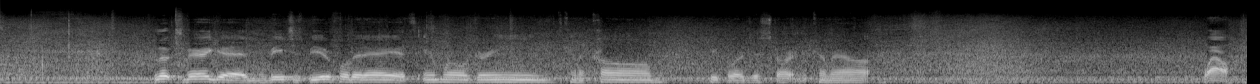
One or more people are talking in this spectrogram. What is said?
Looks very good. The beach is beautiful today. It's emerald green, kind of calm. People are just starting to come out. Wow.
